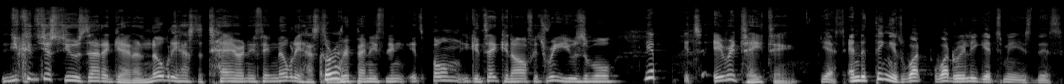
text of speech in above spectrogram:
you could just use that again and nobody has to tear anything. Nobody has Correct. to rip anything. It's boom. You can take it off. It's reusable. Yep. It's irritating. Yes, and the thing is, what what really gets me is this.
